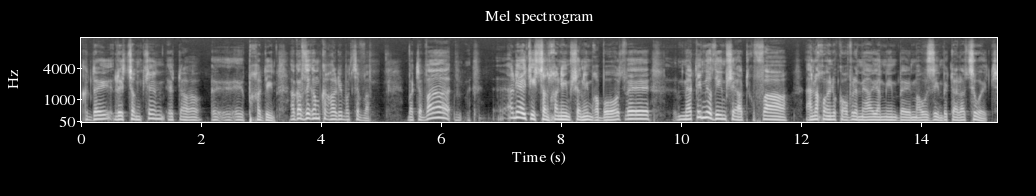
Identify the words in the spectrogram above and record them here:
כדי לצמצם את הפחדים. אגב, זה גם קרה לי בצבא. בצבא, אני הייתי צנחנים שנים רבות, ומעטים יודעים שהתקופה, אנחנו היינו קרוב למאה ימים במעוזים בתעלת סואץ,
